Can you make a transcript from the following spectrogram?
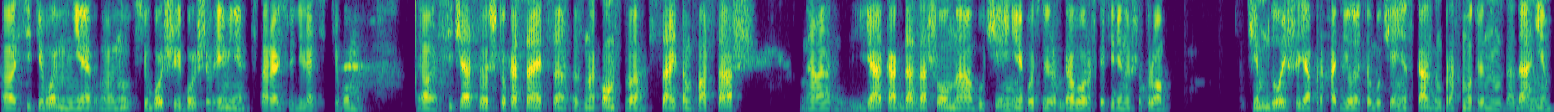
э, сетевой мне э, ну, все больше и больше времени стараюсь уделять сетевому. Сейчас, вот, что касается знакомства с сайтом «Форсаж», я когда зашел на обучение после разговора с Катериной Шутро, чем дольше я проходил это обучение, с каждым просмотренным заданием,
